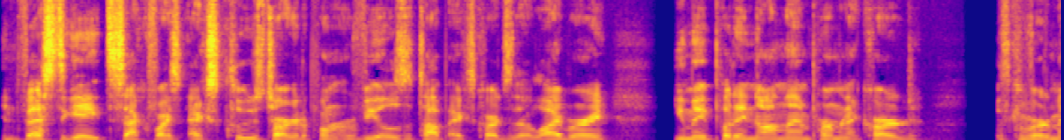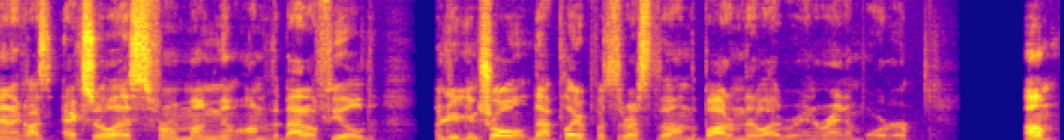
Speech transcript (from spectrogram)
investigate, sacrifice X clues, target opponent reveals the top X cards of their library. You may put a non-land permanent card with converted mana cost X or less from among them onto the battlefield. Under your control, that player puts the rest of them on the bottom of their library in a random order. Um,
